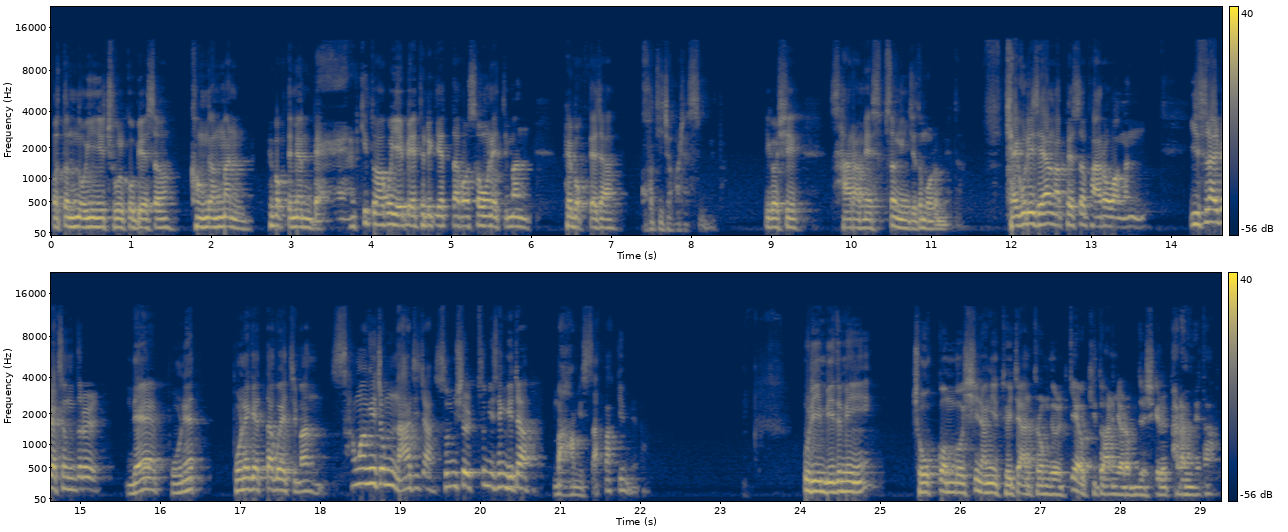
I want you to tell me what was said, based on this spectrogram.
어떤 노인이 죽을 고비에서 건강만 회복되면 매일 기도하고 예배 드리겠다고 소원했지만 회복되자 곧 잊어버렸습니다. 이것이 사람의 습성인지도 모릅니다. 개구리 재앙 앞에서 바로 왕은 이스라엘 백성들을 내 보내, 보내겠다고 했지만 상황이 좀 나아지자 숨 쉴 틈이 생기자 마음이 싹 바뀝니다. 우리 믿음이 조건부 신앙이 되지 않도록 늘 깨어 기도하는 여러분 되시기를 바랍니다.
